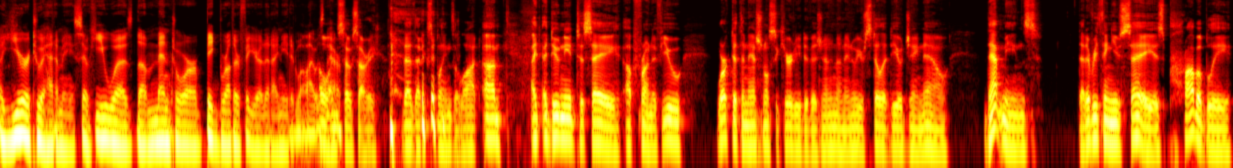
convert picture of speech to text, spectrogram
a year or two ahead of me. So he was the mentor, big brother figure that I needed while I was there. oh, there. I'm so sorry. That that explains a lot. Um, I, I, do need to say up front, if you worked at the National Security Division, and I know you're still at DOJ now, that means that everything you say is probably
